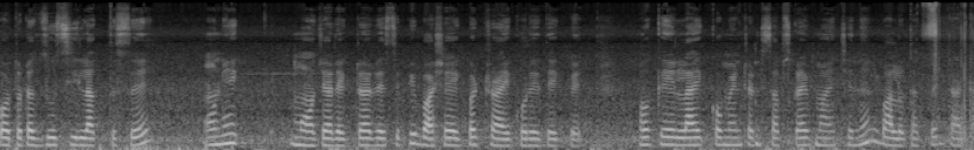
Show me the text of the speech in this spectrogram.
কতটা জুসি লাগতেছে। অনেক মজার একটা রেসিপি বাসায় একবার ট্রাই করে দেখবেন। Okay like comment and subscribe my channel ভালো থাকবেন, টাটা।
